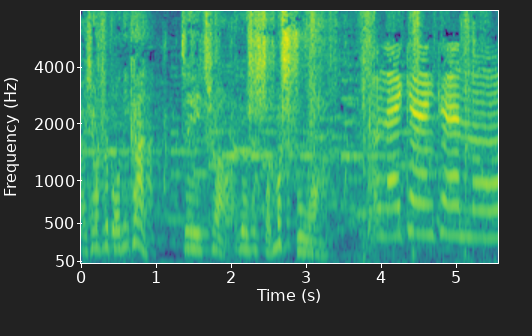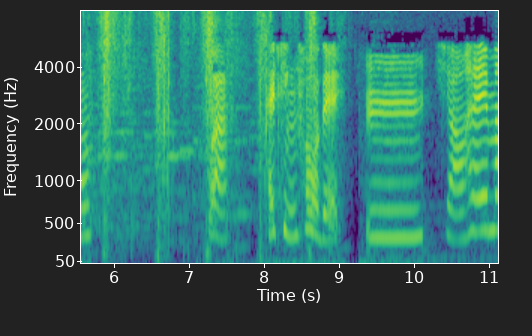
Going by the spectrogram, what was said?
啊，小狮狗，你看这一册又是什么书啊？我来看看哦。哇，还挺厚的。嗯，小黑猫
